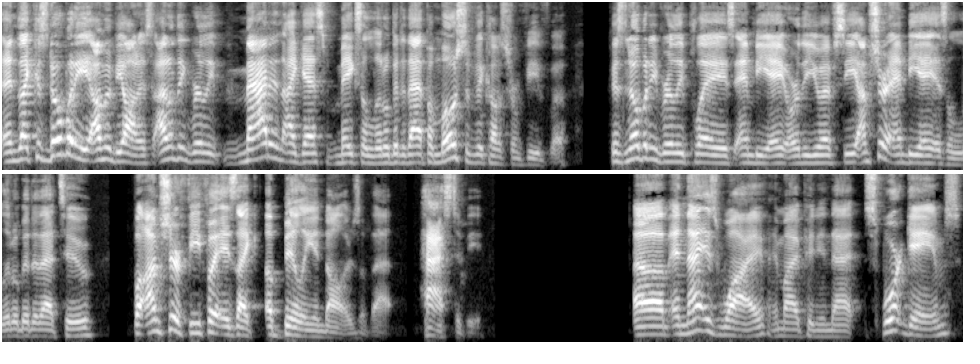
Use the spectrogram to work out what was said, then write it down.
And like, because nobody, I'm going to be honest, I don't think really, Madden, I guess, makes a little bit of that, but most of it comes from FIFA. Because nobody really plays NBA or the UFC. I'm sure NBA is a little bit of that too. But I'm sure FIFA is like a billion dollars of that. Has to be. Um, and that is why, in my opinion, that sport games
